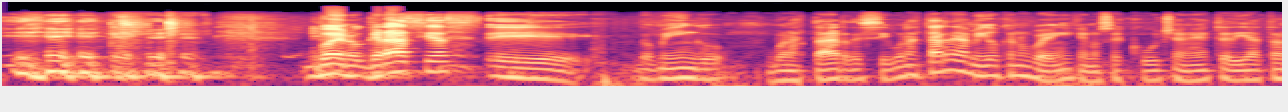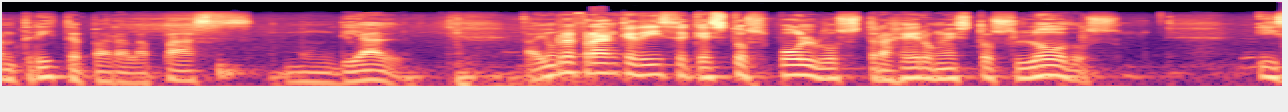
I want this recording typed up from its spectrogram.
Bueno, gracias, eh, Domingo. Buenas tardes. Y buenas tardes, amigos que nos ven y que nos escuchan en este día tan triste para la paz mundial. Hay un refrán que dice que estos polvos trajeron estos lodos. Y,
